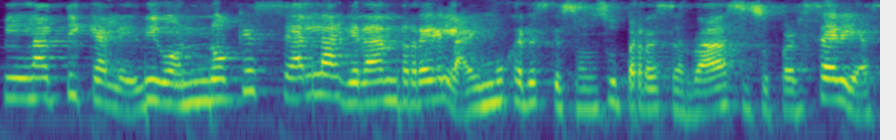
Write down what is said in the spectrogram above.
platícale. Digo, no que sea la gran regla. Hay mujeres que son súper reservadas y súper serias,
